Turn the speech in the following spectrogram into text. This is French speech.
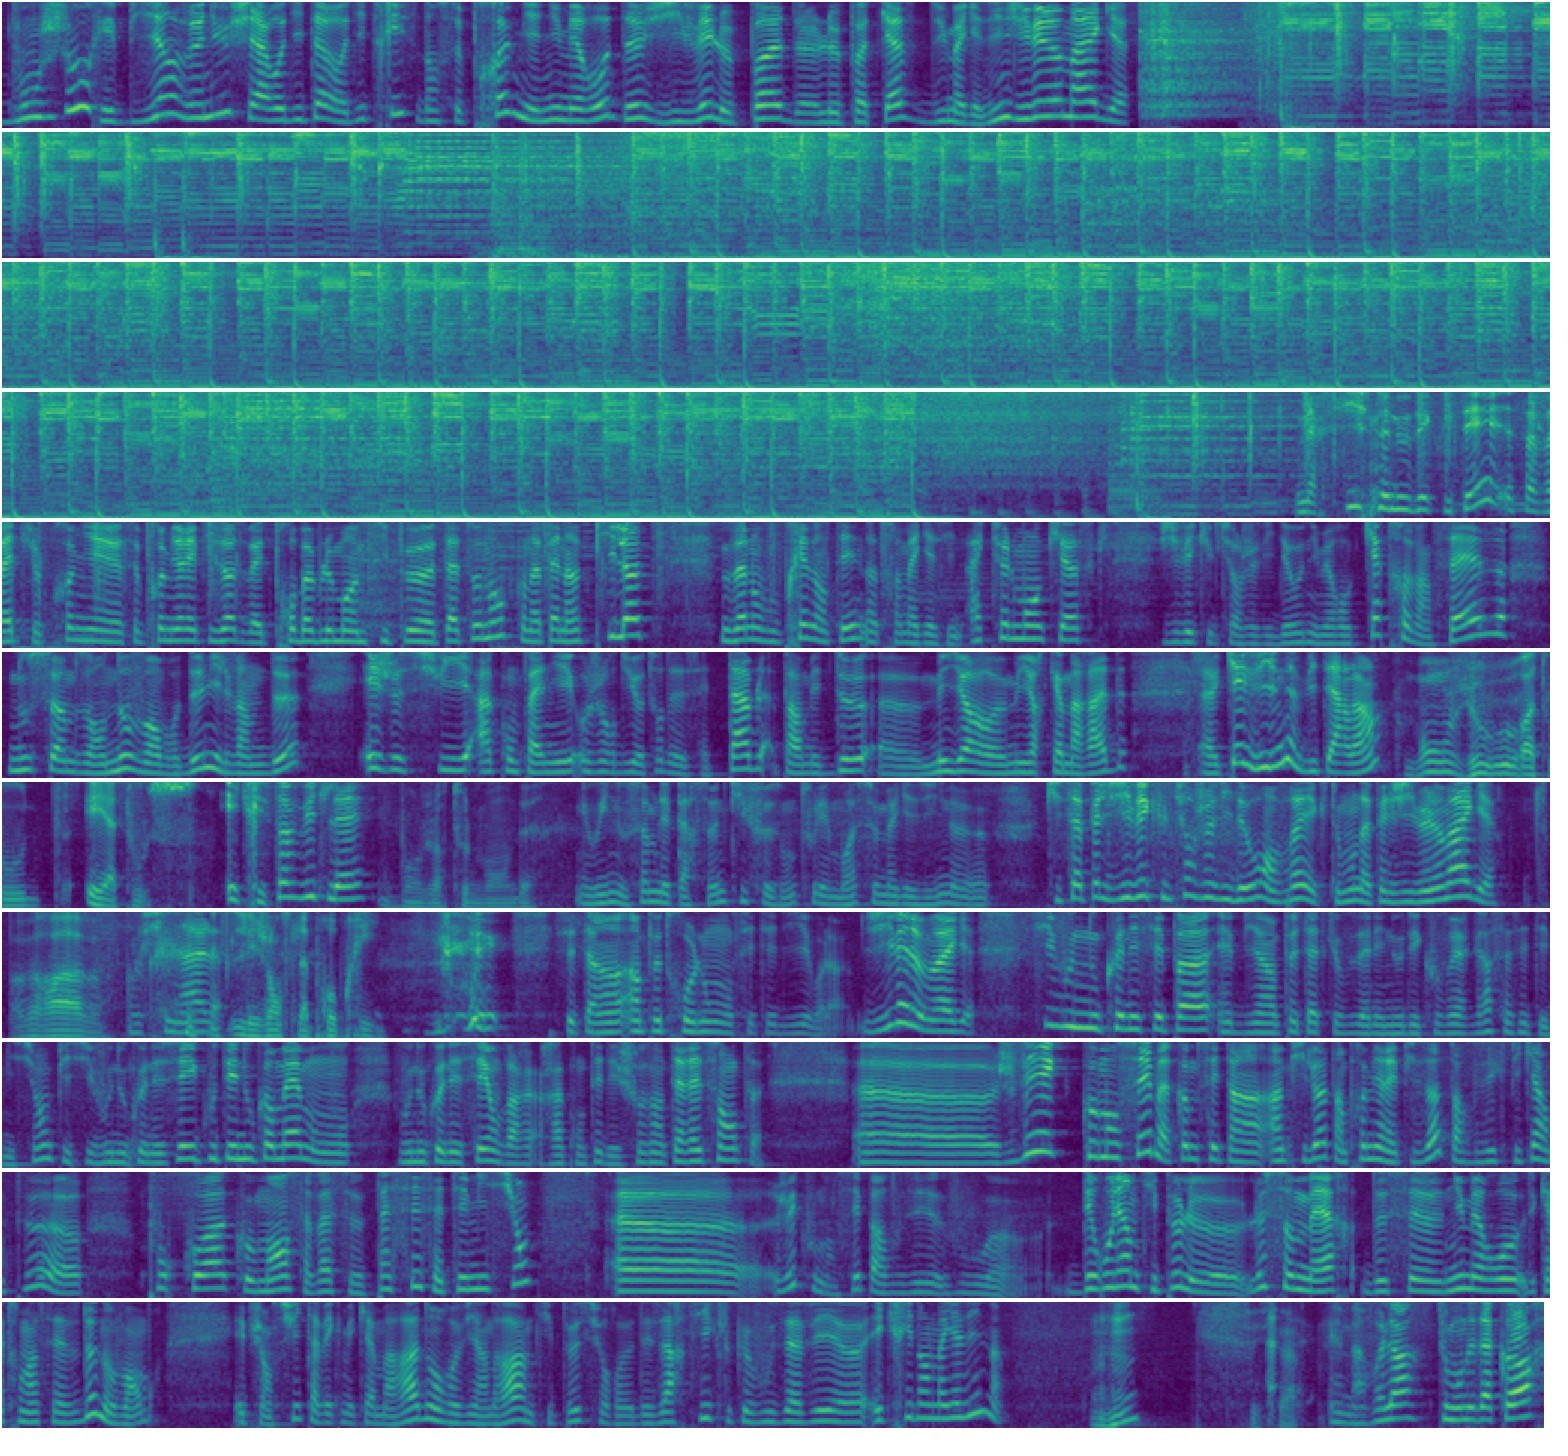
Bonjour et bienvenue, chers auditeurs et auditrices, dans ce premier numéro de JV le Pod, le podcast du magazine JV le Mag. Merci de nous écouter. Ça va être le premier, ce premier épisode va être probablement un petit peu tâtonnant, ce qu'on appelle un pilote. Nous allons vous présenter notre magazine actuellement en kiosque, JV Culture Jeux Vidéo numéro 96. Nous sommes en novembre 2022 et je suis accompagné aujourd'hui autour de cette table par mes deux euh, meilleurs, euh, meilleurs camarades, euh, Kevin Viterlin. Bonjour à toutes et à tous. Et Christophe Butlet. Bonjour tout le monde. Et oui, nous sommes les personnes qui faisons tous les mois ce magazine euh, qui s'appelle JV Culture Jeux Vidéo en vrai et que tout le monde appelle JV le Mag. C'est pas grave. Au final. Les gens se l'approprient. C'était un, un, peu trop long, on s'était dit, voilà. JV le Mag. Si vous ne nous connaissez pas, eh bien peut-être que vous allez nous découvrir grâce à cette émission. Et puis si vous nous connaissez, écoutez-nous quand même. On, vous nous connaissez, on va raconter des choses intéressantes. Euh, je vais commencer, bah, comme c'est un, un, pilote, un premier épisode, par vous expliquer un peu euh, pourquoi, comment ça va se passer cette émission. Euh, je vais commencer par vous, vous euh, dérouler un petit peu le, le, sommaire de ce numéro du 96 de novembre. Et puis ensuite, avec mes camarades, on reviendra un petit peu sur euh, des articles que vous avez écrits dans le magazine. Mmh. C'est ça. et ben voilà, tout le monde est d'accord?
